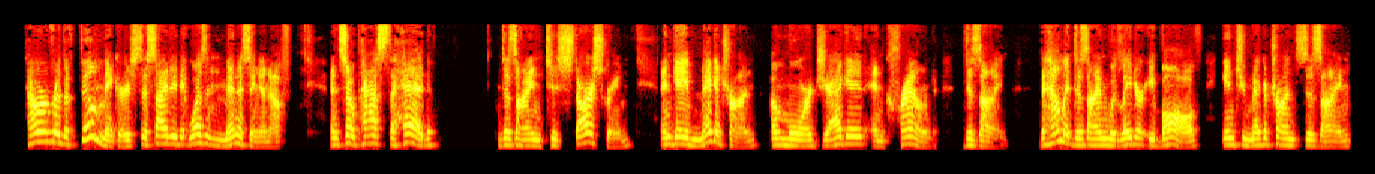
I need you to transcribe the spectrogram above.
However, the filmmakers decided it wasn't menacing enough, and so passed the head design to Starscream and gave Megatron a more jagged and crowned design. The helmet design would later evolve into Megatron's design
